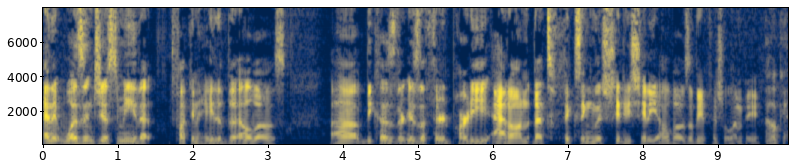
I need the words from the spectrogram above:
And it wasn't just me that fucking hated the elbows. Uh, because there is a third party add on that's fixing the shitty, shitty elbows of the official MP. Okay.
